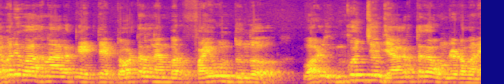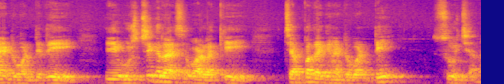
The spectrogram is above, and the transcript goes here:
ఎవరి వాహనాలకైతే టోటల్ నెంబర్ ఫైవ్ ఉంటుందో వాళ్ళు ఇంకొంచెం జాగ్రత్తగా ఉండడం అనేటువంటిది ఈ వృశ్చిక రాశి వాళ్ళకి చెప్పదగినటువంటి సూచన.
